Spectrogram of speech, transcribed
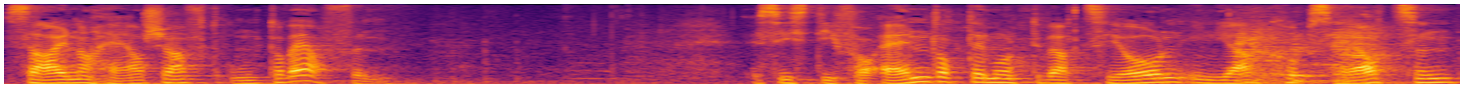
seiner Herrschaft unterwerfen. Es ist die veränderte Motivation in Jakobs Herzen,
